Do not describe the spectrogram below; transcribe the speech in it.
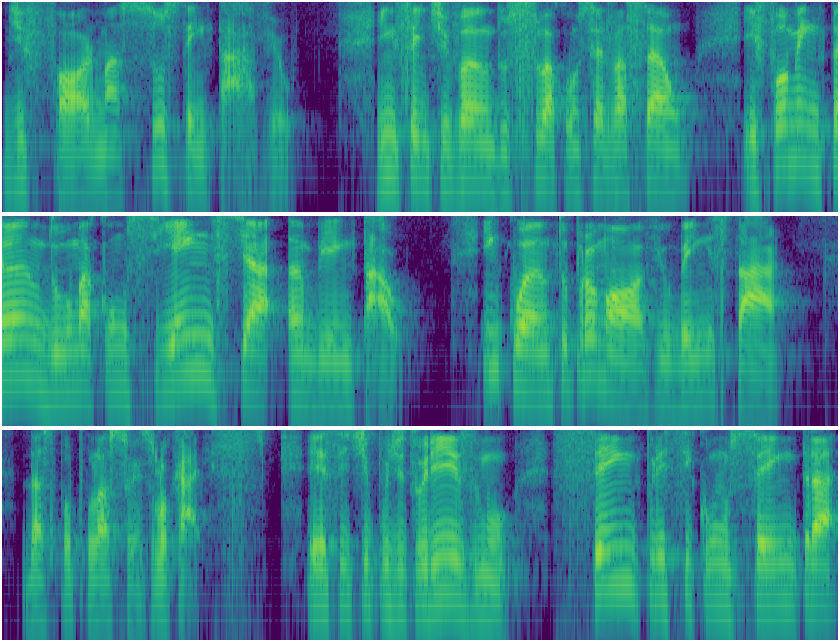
de forma sustentável, incentivando sua conservação e fomentando uma consciência ambiental, enquanto promove o bem-estar das populações locais. Esse tipo de turismo sempre se concentra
